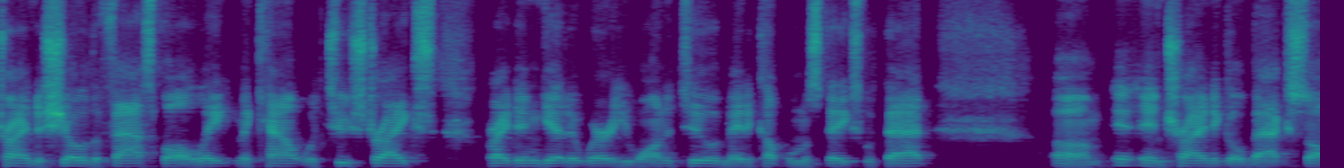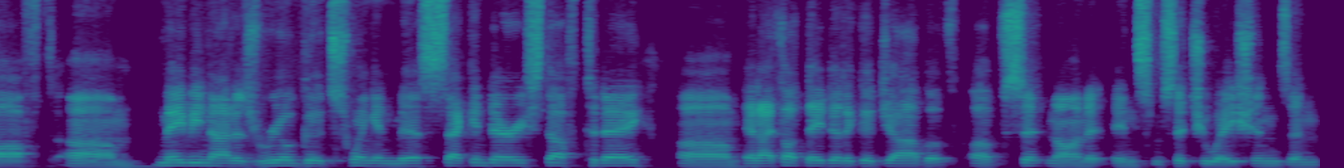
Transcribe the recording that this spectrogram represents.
trying to show the fastball late in the count with two strikes, probably didn't get it where he wanted to, and made a couple mistakes with that. Um, in, in trying to go back soft, um, maybe not as real good swing and miss secondary stuff today. Um, and I thought they did a good job of of sitting on it in some situations and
